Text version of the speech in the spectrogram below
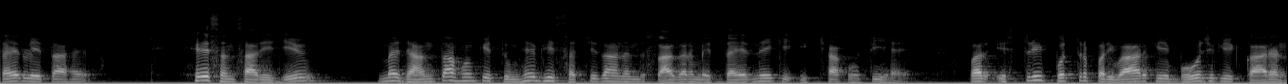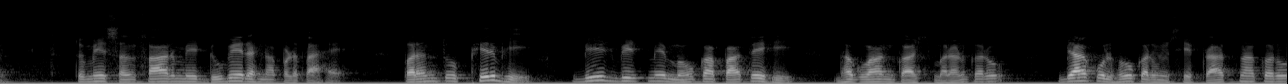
तैर लेता है। हे संसारी जीव मैं जानता हूँ कि तुम्हें भी सच्चिदानंद सागर में तैरने की इच्छा होती है, पर स्त्री पुत्र परिवार के बोझ के कारण तुम्हें संसार में डूबे रहना पड़ता है। परंतु फिर भी बीच बीच में मौका पाते ही भगवान का स्मरण करो, व्याकुल होकर उनसे प्रार्थना करो,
